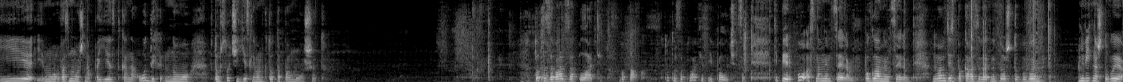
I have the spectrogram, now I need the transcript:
и возможно поездка на отдых, но в том случае, если вам кто-то поможет. Кто-то за вас заплатит. Вот так. Кто-то заплатит и получится. Теперь по основным целям, по главным целям. Ну, вам здесь показывает на то, чтобы вы... Видно, что вы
